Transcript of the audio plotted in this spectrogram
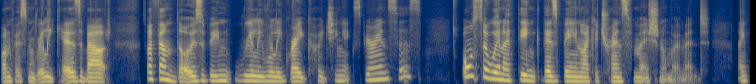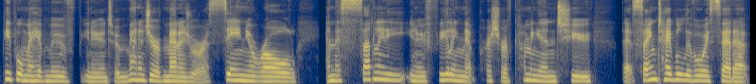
one person really cares about. So I found those have been really, really great coaching experiences. Also, when I think there's been like a transformational moment, like people may have moved, you know, into a manager of manager or a senior role and they're suddenly, you know, feeling that pressure of coming into that same table they've always sat at,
